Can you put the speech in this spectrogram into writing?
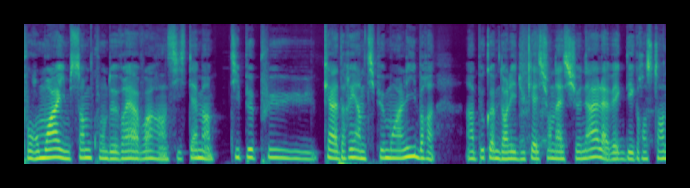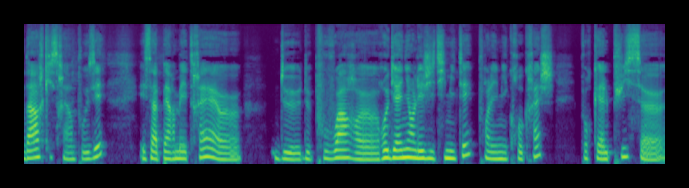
Pour moi, il me semble qu'on devrait avoir un système un petit peu plus cadré, un petit peu moins libre un peu comme dans l'éducation nationale, avec des grands standards qui seraient imposés. Et ça permettrait euh, de, pouvoir euh, regagner en légitimité pour les micro-crèches, pour qu'elles puissent euh,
